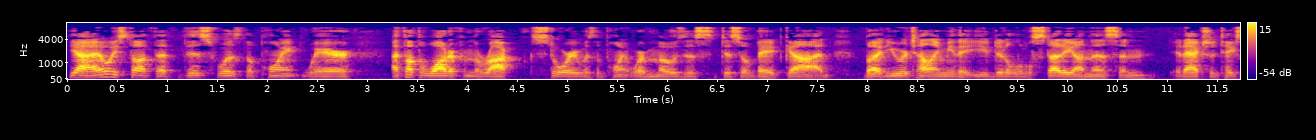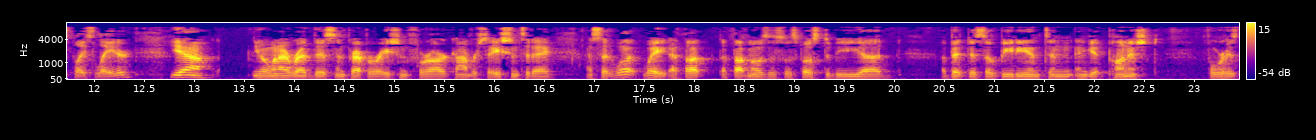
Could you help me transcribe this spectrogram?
Yeah, I always thought that this was the point where I thought the water from the rock story was the point where Moses disobeyed God. But you were telling me that you did a little study on this and it actually takes place later? Yeah. You know, when I read this in preparation for our conversation today, I said, "What? Wait! I thought I thought Moses was supposed to be uh, a bit disobedient and, and get punished for his,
